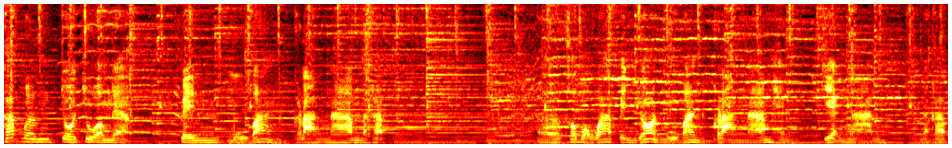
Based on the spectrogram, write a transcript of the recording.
ครับเมืองโจจวงเนี่ยเป็นหมู่บ้านกลางน้ำนะครับเเขาบอกว่าเป็นยอดหมู่บ้านกลางน้ำแห่งเจียงหงานนะครับ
